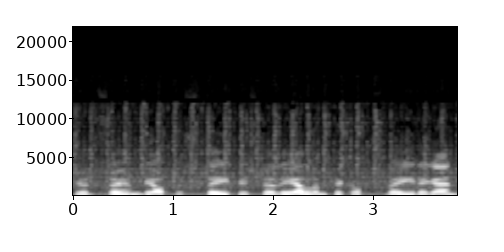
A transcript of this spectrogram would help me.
Should soon be off the steepest of the hill and pick up speed again.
